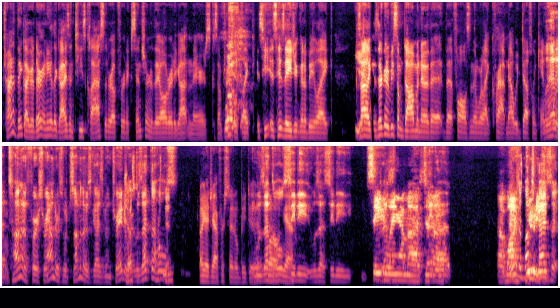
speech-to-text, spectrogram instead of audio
I'm trying to think. Like, are there any other guys in T's class that are up for an extension, or have they already gotten theirs? Because I'm trying Well- to think. Like, is he is his agent going to be like? Is Yeah. I like? Is there going to be some domino that that falls, and then we're like, crap. Now we definitely can't. Well, they had afford a ton of first rounders, which some of those guys have been traded. with. Was that the whole? Jefferson. Oh yeah, Jefferson will be due. Was that the Well, whole yeah. CD? Was that CD? CeeDee Lamb, uh, CD. uh, uh, There's a bunch Beauty. of guys that,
